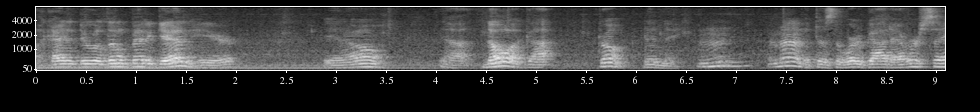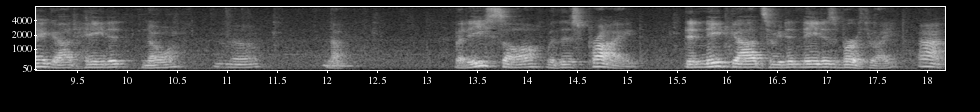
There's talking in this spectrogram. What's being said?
I'll kind of do a little bit again here. You know, uh, Noah got drunk, didn't he? Mm-hmm. Amen. But does the Word of God ever say God hated Noah? No. No. But Esau, with his pride, didn't need God, so he didn't need his birthright, Ah.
